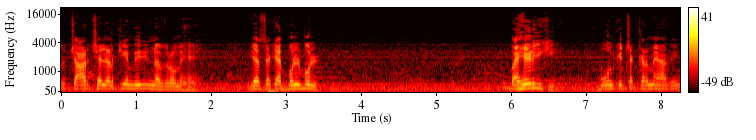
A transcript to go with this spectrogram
तो चार छह लड़कियाँ मेरी नज़रों में हैं। जैसे कि बुलबुल बहेड़ी की, वो उनके चक्कर में आ गई।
